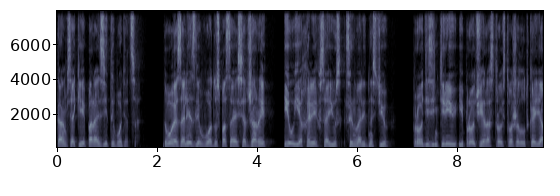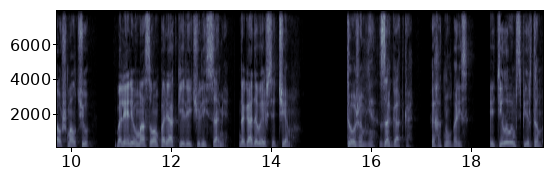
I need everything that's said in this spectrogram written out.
«Там всякие паразиты водятся. Двое залезли в воду, спасаясь от жары, и уехали в союз с инвалидностью. Про дизентерию и прочие расстройства желудка я уж молчу. Болели в массовом порядке и лечились сами. Догадываешься, чем?» «Тоже мне загадка», – хохотнул Борис. «Этиловым спиртом».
